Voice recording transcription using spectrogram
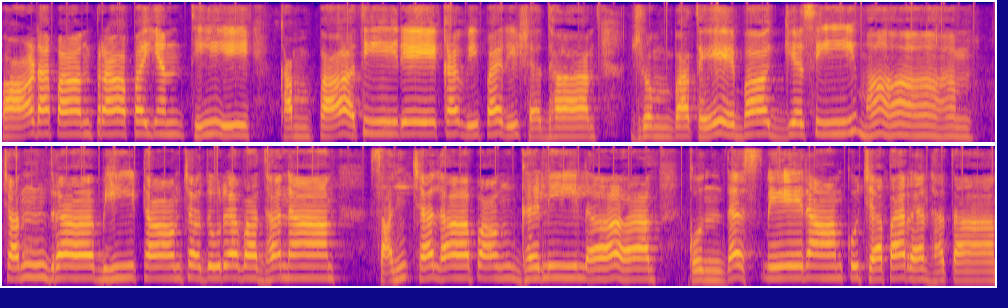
पाडपान् प्रापयन्ति कम्पातीरे कविपरिषदा जृम्बते भाग्यसीमाम् चन्द्राभीटां चतुरवधनाम् सञ्चलापाङ्घलीला कुन्दस्मेरां कुचपरनतां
